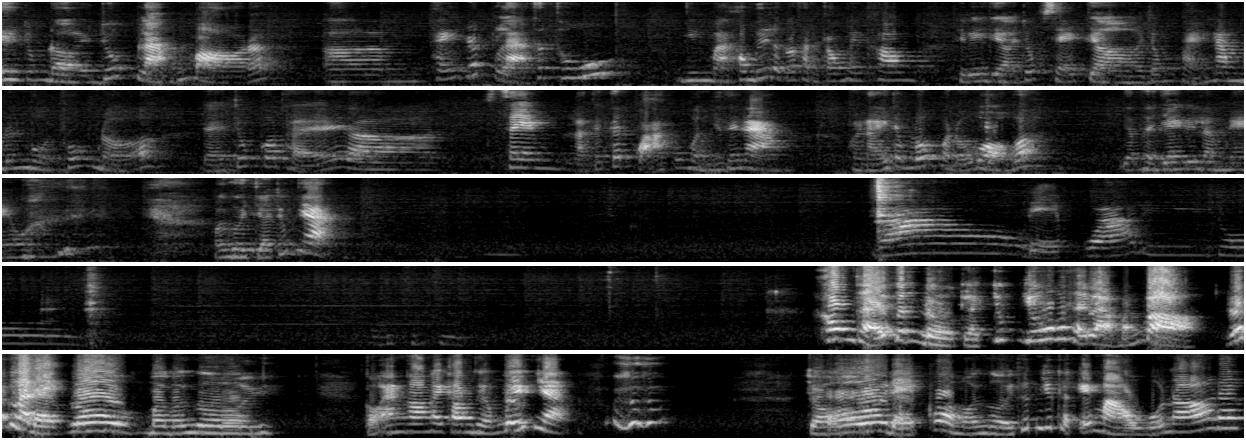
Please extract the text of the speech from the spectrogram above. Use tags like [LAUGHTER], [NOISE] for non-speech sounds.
tiên trong đời Trúc làm bánh bò đó uh, thấy rất là thích thú. Nhưng mà không biết là có thành công hay không. Thì bây giờ Trúc sẽ chờ trong khoảng 5 đến 10 phút nữa để Trúc có thể uh, xem là cái kết quả của mình như thế nào. Hồi nãy trong lúc mà đổ bồn á dành thời gian đi làm neo. [LAUGHS] Mọi người chờ chút nha. Wow đẹp quá đi thôi không thể tin được là chúc vú có thể làm bánh bò. Rất là đẹp luôn. Mời mọi người. Còn ăn ngon hay không thì không biết nha. Trời ơi đẹp quá à, mọi người. Thích nhất là cái màu của nó đó.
